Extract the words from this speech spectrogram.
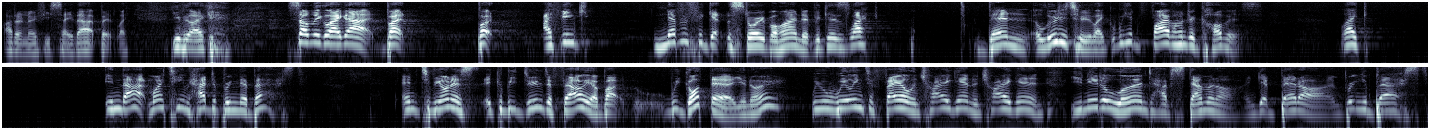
I don't know if you say that, but like, you'd be like, something like that. But, but I think never forget the story behind it because, like Ben alluded to, like, we had 500 covers. Like, in that, my team had to bring their best. And to be honest, it could be doomed to failure, but we got there, you know? We were willing to fail and try again and try again. You need to learn to have stamina and get better and bring your best.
